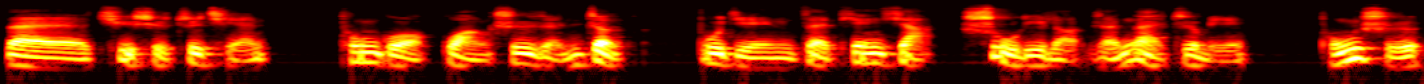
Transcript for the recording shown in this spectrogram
在去世之前，通过广施仁政，不仅在天下树立了仁爱之名。同时，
